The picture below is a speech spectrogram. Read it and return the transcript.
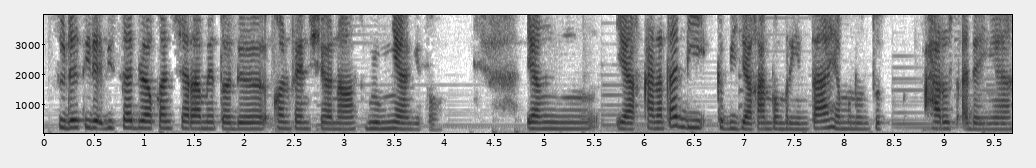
sudah tidak bisa dilakukan secara metode konvensional sebelumnya gitu. Yang ya karena tadi kebijakan pemerintah yang menuntut harus adanya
